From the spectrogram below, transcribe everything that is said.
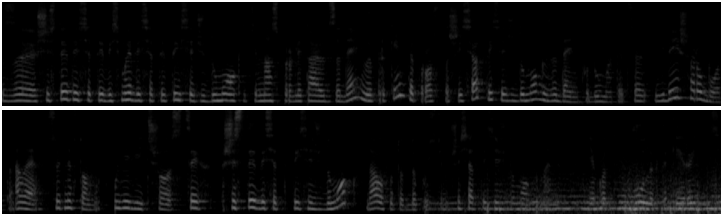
з 60-80 тисяч думок, які в нас пролітають за день, ви прикиньте просто 60 тисяч думок за день подумати. Це їбейша робота. Але суть не в тому. Уявіть, що з цих 60 тисяч думок, да, отут, от, допустимо, 60 тисяч думок в мене, як от вулик такий роїться,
